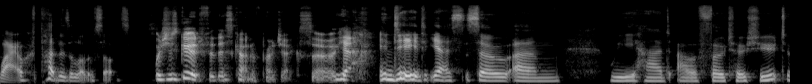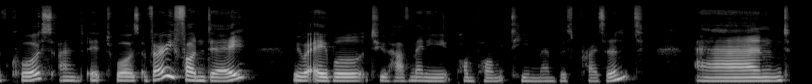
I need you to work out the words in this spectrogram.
wow, that is a lot of socks. Which is good for this kind of project. So, yeah. Indeed, yes. So um, we had our photo shoot, of course, and it was a very fun day. We were able to have many pom pom team members present and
